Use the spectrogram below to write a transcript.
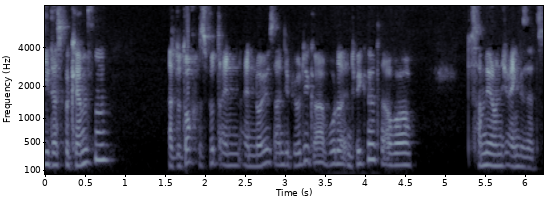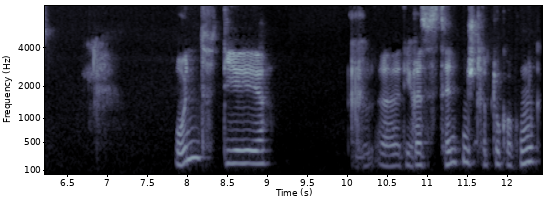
die das bekämpfen. Also doch, es wird ein, ein neues Antibiotika, wurde entwickelt, aber das haben die noch nicht eingesetzt. Und die, äh, die resistenten Streptokokken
